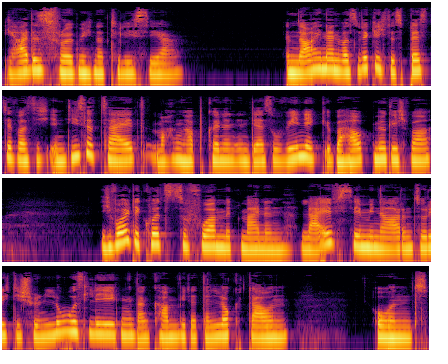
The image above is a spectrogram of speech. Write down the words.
ja, das freut mich natürlich sehr. Im Nachhinein war es wirklich das Beste, was ich in dieser Zeit machen habe können, in der so wenig überhaupt möglich war, ich wollte kurz zuvor mit meinen Live-Seminaren so richtig schön loslegen, dann kam wieder der Lockdown und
